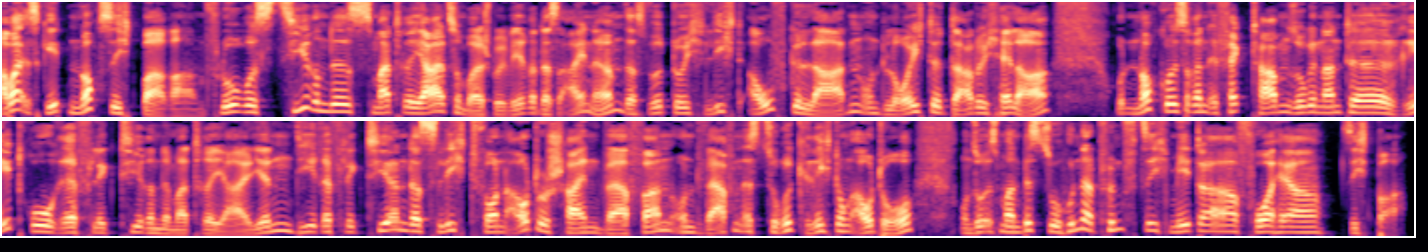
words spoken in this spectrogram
Aber es geht noch sichtbarer. Fluoreszierendes Material zum Beispiel wäre das eine. Das wird durch Licht aufgeladen und leuchtet dadurch heller. Und noch größeren Effekt haben sogenannte retroreflektierende Materialien. Die reflektieren das Licht von Autoscheinwerfern und werfen es zurück Richtung Auto. Und so ist man bis zu 150 Meter vorher sichtbar.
